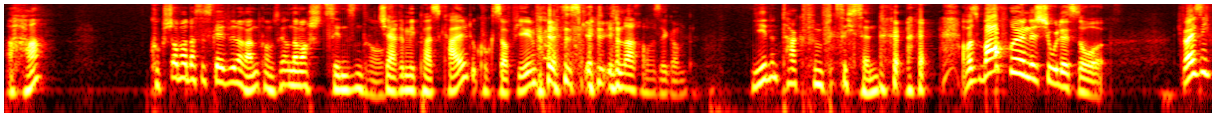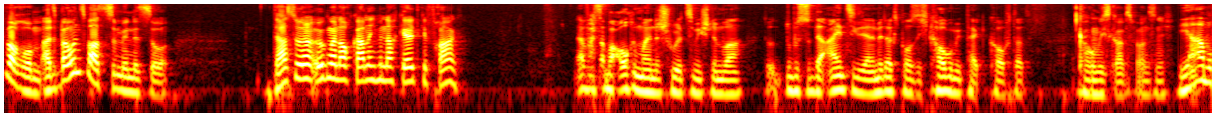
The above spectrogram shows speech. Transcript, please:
aha, guckst aber, dass das Geld wieder rankommt. gell? Und dann machst du Zinsen drauf. Jeremy Pascal, du guckst auf jeden Fall, dass das Geld wieder nach Hause kommt. Jeden Tag 50 Cent. Aber es war früher in der Schule so. Ich weiß nicht warum. Also bei uns war es zumindest so. Da hast du dann irgendwann auch gar nicht mehr nach Geld gefragt. Was aber auch immer in der Schule ziemlich schlimm war. Du, du bist so der Einzige, der in der Mittagspause sich Kaugummi-Pack gekauft hat. Kaugummis gab es bei uns nicht. Ja, aber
